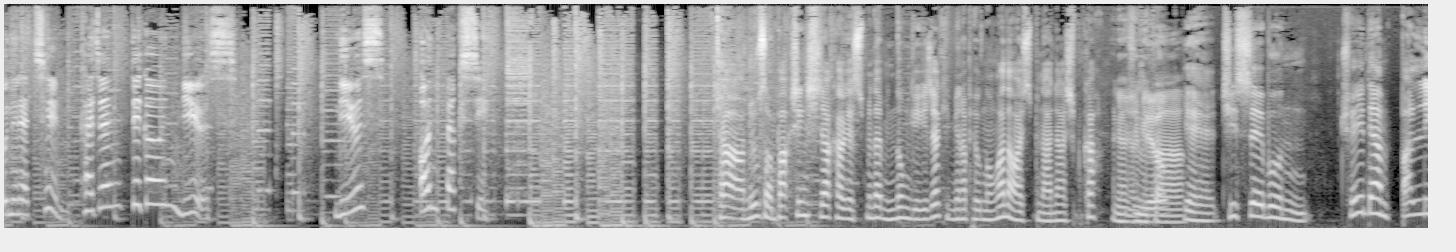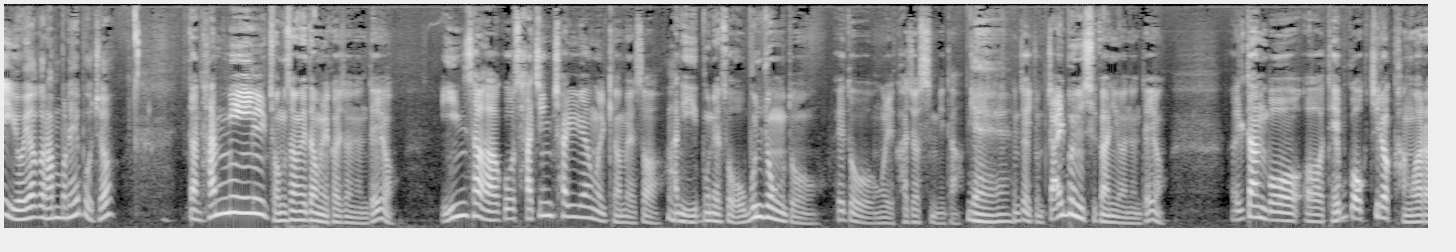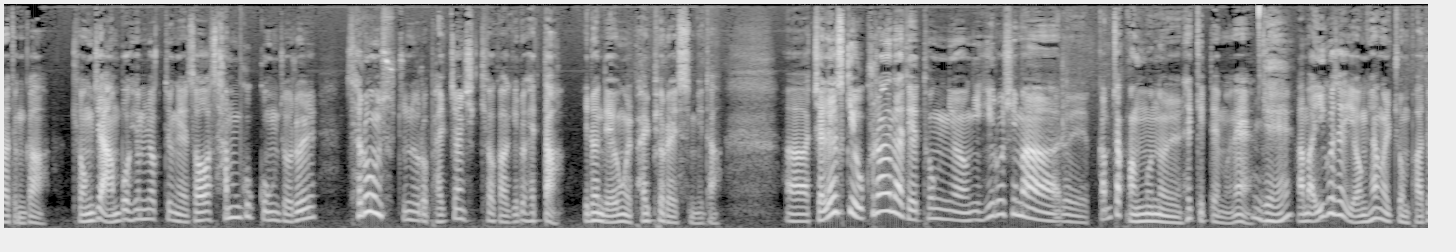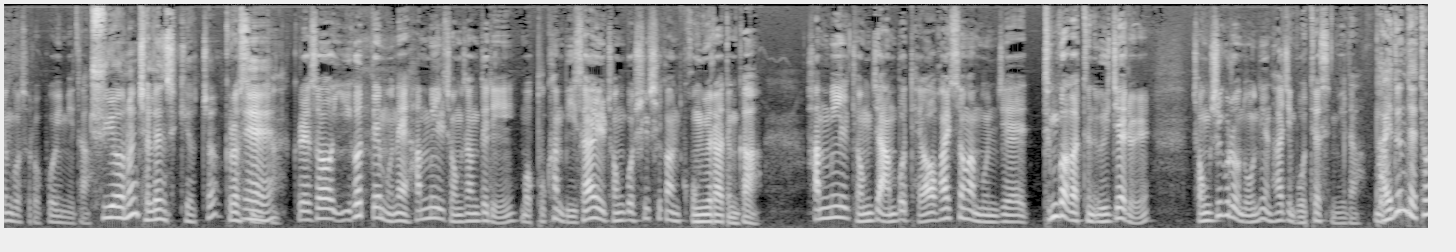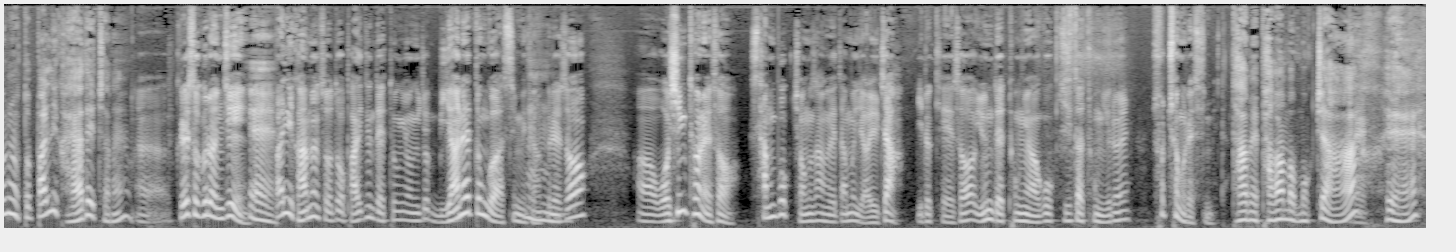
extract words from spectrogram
오늘 아침 가장 뜨거운 뉴스 뉴스 언박싱 자 뉴스 언박싱 시작하겠습니다. 민동기 기자 김민아 평론가 나와 있습니다. 안녕하십니까? 안녕하십니까? 예, G7 최대한 빨리 요약을 한번 해보죠. 일단 한미일 정상회담을 가졌는데요. 인사하고 사진 촬영을 겸해서 한 음. 2분에서 5분 정도 회동을 가졌습니다. 예, 굉장히 좀 짧은 시간이었는데요. 일단 뭐 어, 대북 억지력 강화라든가 경제 안보 협력 등에서 삼국 공조를 새로운 수준으로 발전시켜 가기로 했다. 이런 내용을 발표를 했습니다. 아, 젤렌스키 우크라이나 대통령이 히로시마를 깜짝 방문을 했기 때문에 예. 아마 이것에 영향을 좀 받은 것으로 보입니다. 주연은 젤렌스키였죠. 그렇습니다. 예. 그래서 이것 때문에 한미일 정상들이 뭐 북한 미사일 정보 실시간 공유라든가 한미일 경제 안보 대화 활성화 문제 등과 같은 의제를 정식으로 논의는 하지 못했습니다. 뭐, 바이든 대통령 또 빨리 가야 됐잖아요. 어, 그래서 그런지 예. 빨리 가면서도 바이든 대통령이 좀 미안했던 것 같습니다. 음. 그래서 어, 워싱턴에서 삼국 정상회담을 열자 이렇게 해서 윤 대통령하고 기시다 총리를 초청을 했습니다. 다음에 밥 한번 먹자. 예.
